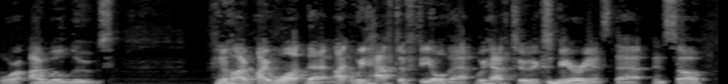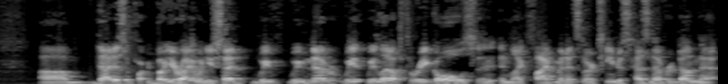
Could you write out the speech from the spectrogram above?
where I will lose. You know, I, I want that. I, we have to feel that. We have to experience that. And so um, that is a part. But you're right when you said we've we've never we, we let up three goals in, in like five minutes, and our team just has never done that.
